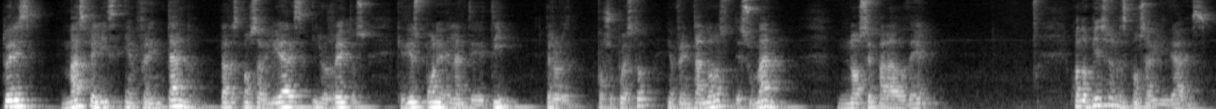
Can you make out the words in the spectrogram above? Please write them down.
Tú eres más feliz enfrentando las responsabilidades y los retos que Dios pone delante de ti, pero por supuesto enfrentándolos de su mano, no separado de Él. Cuando pienso en responsabilidades,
